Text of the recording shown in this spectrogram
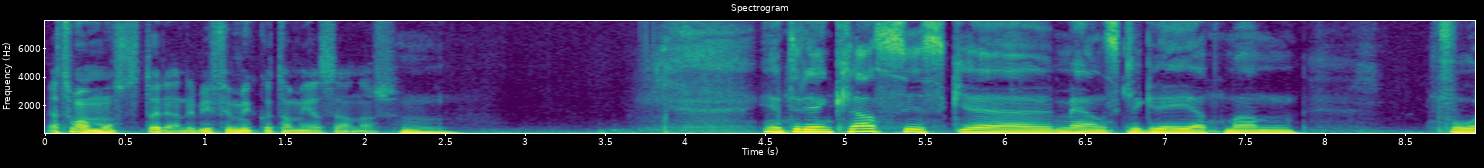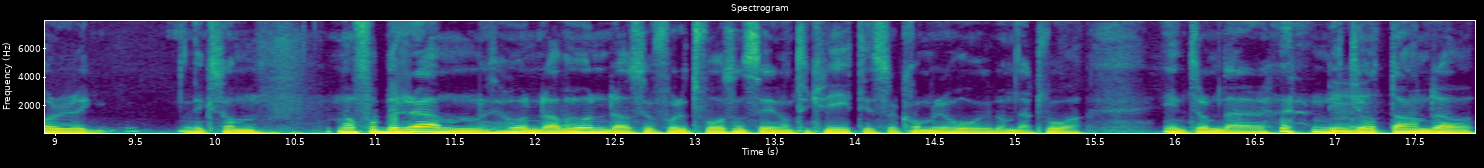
jag tror man måste det. Det blir för mycket att ta med sig annars. Mm. Är inte det en klassisk eh, mänsklig grej att man får liksom man får beröm hundra av hundra så får du två som säger något kritiskt så kommer du ihåg de där två. Inte de där 98 mm. andra. Och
